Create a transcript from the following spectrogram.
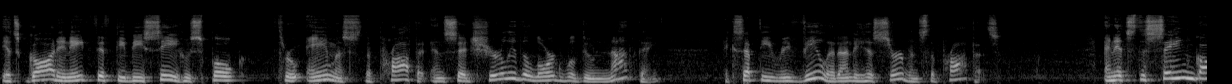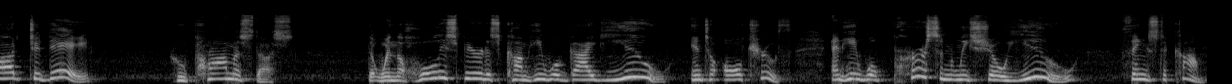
It's God in 850 BC who spoke through Amos the prophet and said, Surely the Lord will do nothing except he reveal it unto his servants, the prophets. And it's the same God today who promised us that when the Holy Spirit has come, he will guide you into all truth. And he will personally show you things to come.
